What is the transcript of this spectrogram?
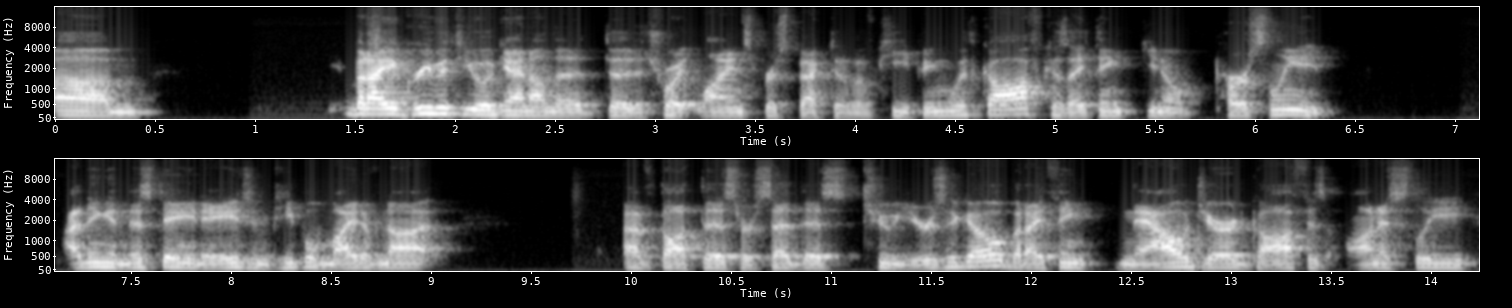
Um, but I agree with you again on the, the Detroit Lions perspective of keeping with Goff because I think you know personally, I think in this day and age, and people might have not have thought this or said this two years ago, but I think now Jared Goff is honestly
